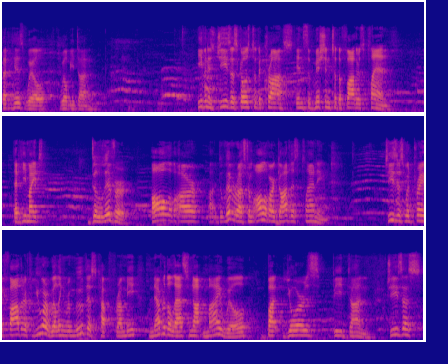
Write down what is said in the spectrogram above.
that His will will be done. Even as Jesus goes to the cross in submission to the Father's plan, that he might deliver all of our uh, deliver us from all of our godless planning. Jesus would pray father if you are willing remove this cup from me. Nevertheless not my will but yours be done. Jesus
